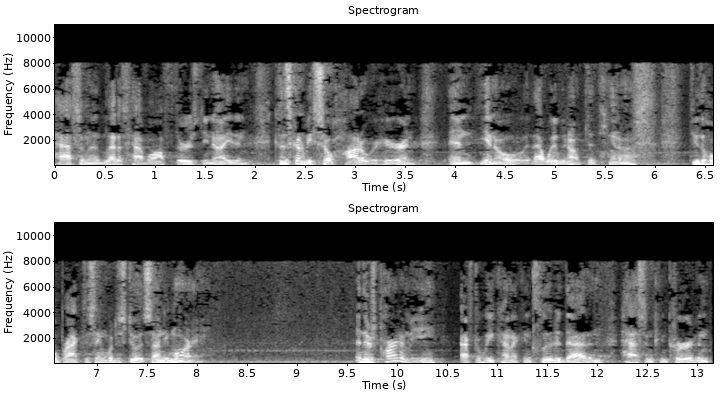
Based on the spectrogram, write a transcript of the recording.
Hassan and let us have off Thursday night, and because it's going to be so hot over here, and and you know that way we don't have to you know do the whole practice thing. We'll just do it Sunday morning. And there's part of me after we kind of concluded that, and Hassan concurred, and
